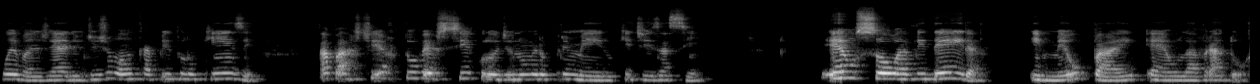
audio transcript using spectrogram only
o Evangelho de João, capítulo 15, a partir do versículo de número 1, que diz assim: Eu sou a videira e meu pai é o lavrador.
